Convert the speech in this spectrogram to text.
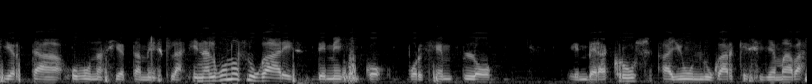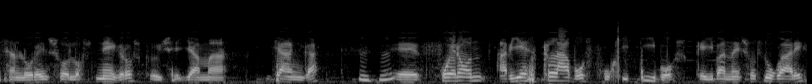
cierta hubo una cierta mezcla. En algunos lugares de México, por ejemplo en Veracruz hay un lugar que se llamaba San Lorenzo de los Negros, que hoy se llama Yanga. Eh, fueron, había esclavos fugitivos que iban a esos lugares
